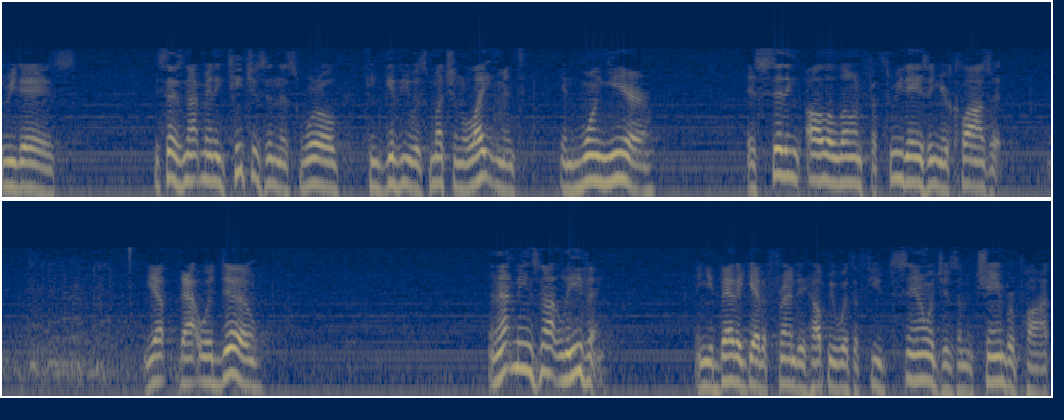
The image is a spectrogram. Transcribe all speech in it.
three days. He says, Not many teachers in this world can give you as much enlightenment in one year as sitting all alone for three days in your closet. yep, that would do. And that means not leaving. And you better get a friend to help you with a few sandwiches in a chamber pot.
